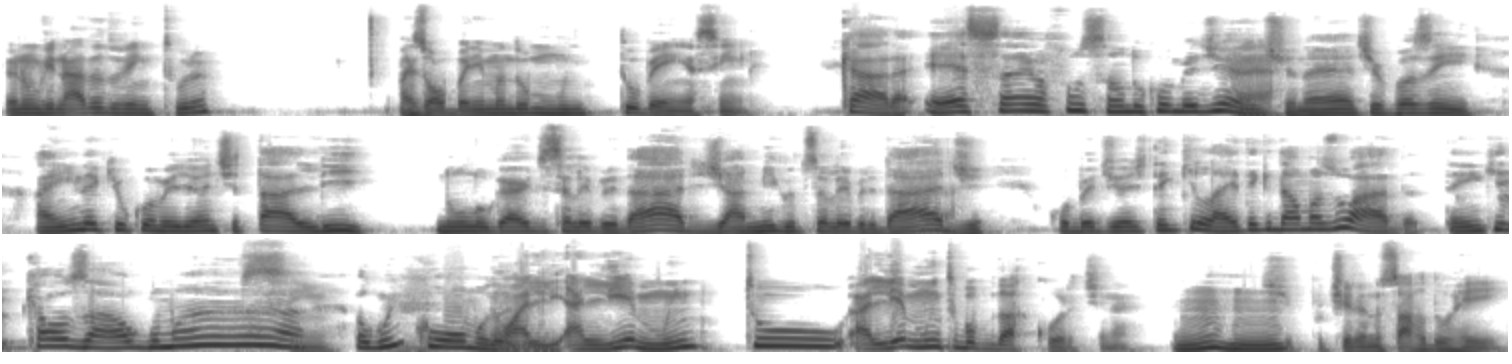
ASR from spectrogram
Eu não vi nada do Ventura. Mas o Albani mandou muito bem, assim. Cara, essa é a função do comediante, né? Tipo assim, ainda que o comediante tá ali num lugar de celebridade, de amigo de celebridade, o comediante tem que ir lá e tem que dar uma zoada. Tem que causar alguma. Sim. algum incômodo. Não, ali. ali, é muito. Ali é muito bobo da corte, né? Uhum, Tipo, tirando o sarro do rei.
